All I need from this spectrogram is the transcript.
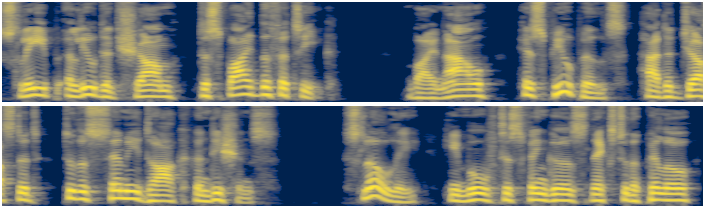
Sleep eluded Shyam despite the fatigue. By now, his pupils had adjusted to the semi dark conditions. Slowly, he moved his fingers next to the pillow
